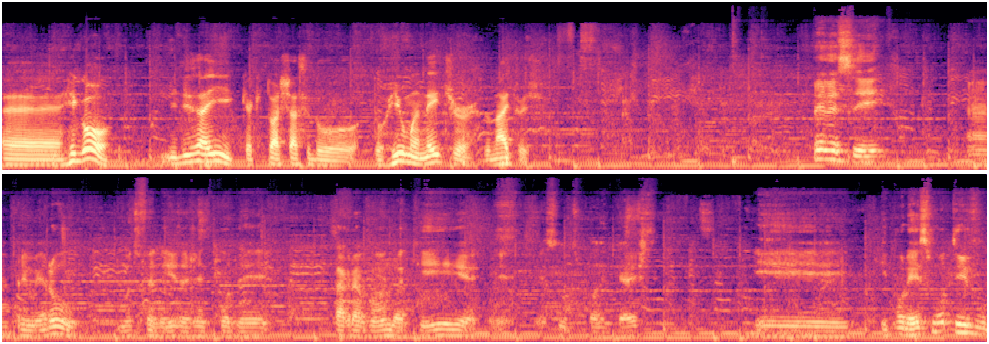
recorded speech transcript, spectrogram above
É, Rigo, me diz aí o que é que tu achasse do, do Human Nature, do Nightwish. PVC, é, primeiro, muito feliz a gente poder estar tá gravando aqui esse nosso podcast. E, e por esse motivo,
